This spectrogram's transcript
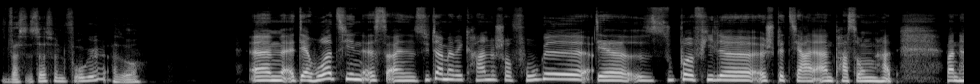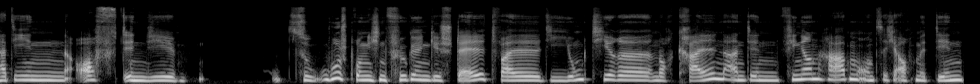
Was ist das für ein Vogel? Also ähm, der Hoazin ist ein südamerikanischer Vogel, der super viele Spezialanpassungen hat. Man hat ihn oft in die zu ursprünglichen Vögeln gestellt, weil die Jungtiere noch Krallen an den Fingern haben und sich auch mit denen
